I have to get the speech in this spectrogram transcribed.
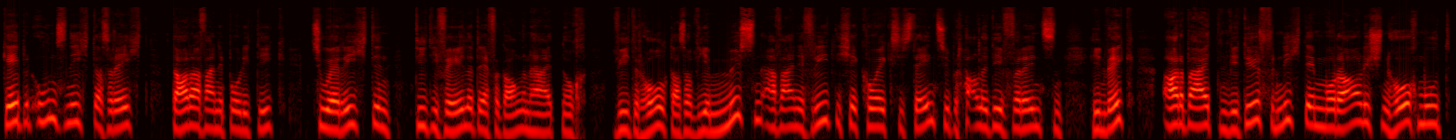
geben uns nicht das Recht, darauf eine Politik zu errichten, die die Fehler der Vergangenheit noch wiederholt. Also wir müssen auf eine friedliche Koexistenz über alle Differenzen hinweg arbeiten. Wir dürfen nicht dem moralischen Hochmut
